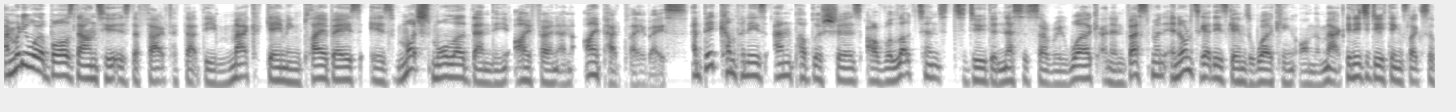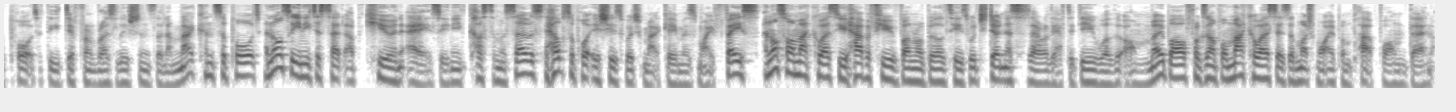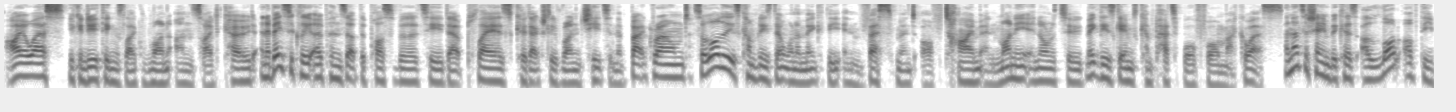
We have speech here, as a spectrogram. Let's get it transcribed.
And really what it boils down to is the fact that the Mac gaming player base is much smaller than the iPhone and iPad player base. And big companies and publishers are reluctant to do the necessary work and investment in order to get these games working on the Mac. You need to do things like support the different resolutions that a Mac can support, and also you need to set up Q&A, so you need customer service to help support issues which Mac gamers might face. And also on macOS, you have a few vulnerabilities which you don't necessarily have to deal with on mobile. For example, macOS is a much more open platform than iOS. You can do things like run unsigned code, and it basically opens up the possibility that players could actually run cheats in the background. So a lot of these companies don't want to make the investment of time and money in order to make these games compatible for macOS. And that's a shame because a lot of the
